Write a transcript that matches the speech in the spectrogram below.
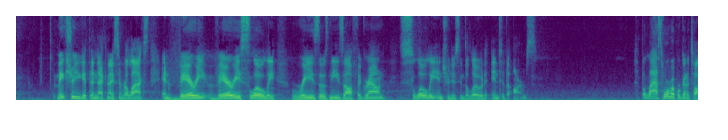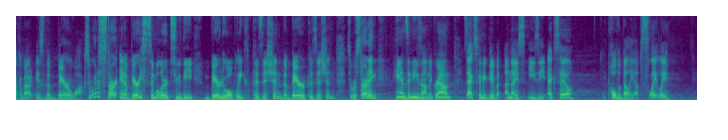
Make sure you get the neck nice and relaxed and very, very slowly raise those knees off the ground, slowly introducing the load into the arms. The last warm up we're going to talk about is the bear walk. So we're going to start in a very similar to the bear to oblique position, the bear position. So we're starting hands and knees on the ground. Zach's going to give a nice easy exhale, pull the belly up slightly.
